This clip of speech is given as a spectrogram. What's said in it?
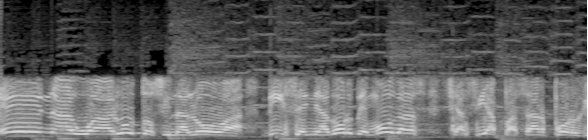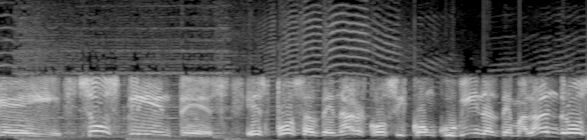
En Aguaruto, Sinaloa, diseñador de modas se hacía pasar por gay. Sus clientes, esposas de narcos y concubinas de malandros,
